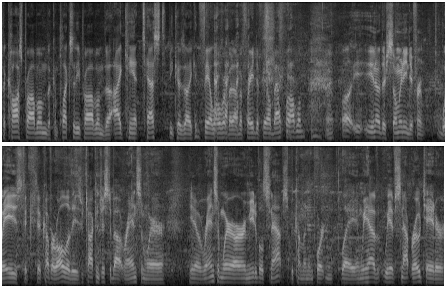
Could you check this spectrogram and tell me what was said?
the cost problem, the complexity problem, the I can't test because I can fail over but I'm afraid to fail back problem? Well, you know, there's so many different ways to, to cover all of these. We're talking just about ransomware you know, ransomware or immutable snaps become an important play, and we have we have Snap Rotator,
